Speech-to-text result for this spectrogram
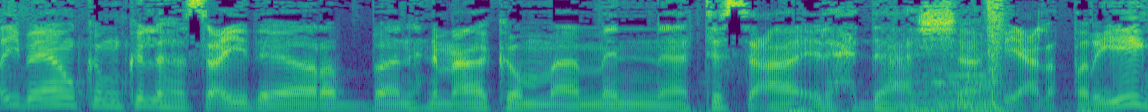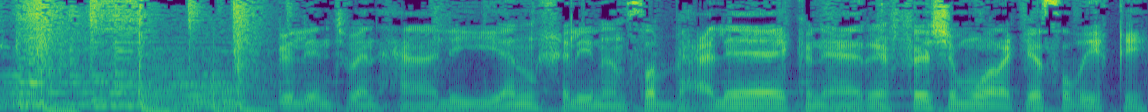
طيب ايامكم كلها سعيدة يا رب. نحن معاكم من 9 إلى 11 في على الطريق. قل لي أنت وين حاليا؟ خلينا نصبح عليك ونعرف إيش أمورك يا صديقي.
